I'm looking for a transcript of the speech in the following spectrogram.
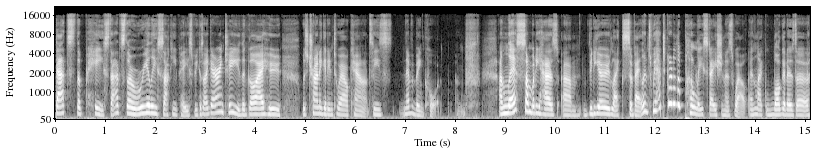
that's the piece. That's the really sucky piece because I guarantee you the guy who was trying to get into our accounts, he's never been caught. Unless somebody has um, video like surveillance, we had to go to the police station as well and like log it as a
